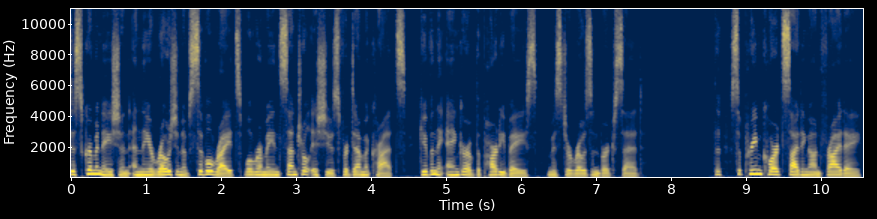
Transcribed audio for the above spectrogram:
discrimination, and the erosion of civil rights will remain central issues for Democrats, given the anger of the party base, Mr. Rosenberg said. The Supreme Court siding on Friday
